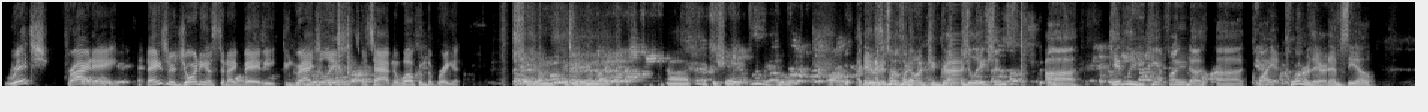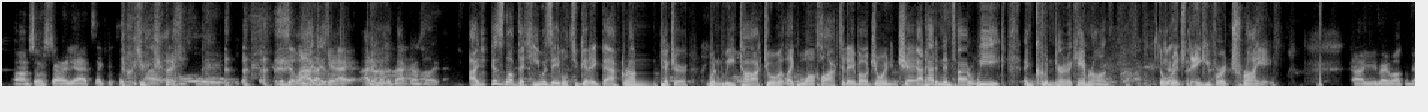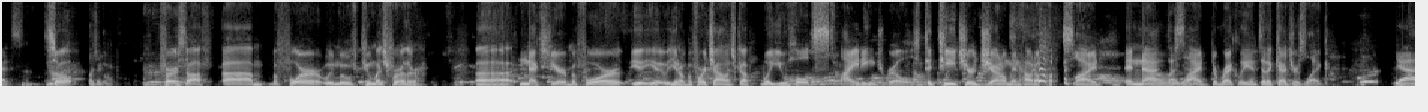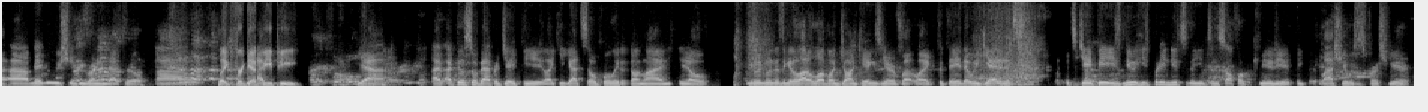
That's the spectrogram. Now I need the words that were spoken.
Rich Friday, thanks for joining us tonight, baby. Congratulations. What's happening? Welcome to Bring It. Hey, gentlemen. Thanks for the invite. Uh, I appreciate it. I, Hey, I just want to point out. congratulations. Uh, can't believe you can't find a, a quiet corner there at MCO. Oh, I'm so sorry. Yeah, it's like the place. You're Is it loud? I I, just- can't, I, I don't know what the background's like. I just love that he was able to get a background picture when we talked to him at like one o'clock today about joining. Chad had an entire week and couldn't turn a camera on. So, Rich, thank you for trying. Uh, you're very welcome, guys. So- pleasure. First off, um, before we move too much further, uh, next year before you, you you know before Challenge Cup, will you hold sliding drills to teach your gentlemen how to hook slide and not Oh to slide directly into the catcher's leg? Yeah, uh, maybe we should be running that drill. Uh, Like forget I- BP. yeah, I, I feel so bad for JP. Like he got so bullied online. You know, New England doesn't get a lot of love on John Kings here, but like the day that we get it, it's it's JP. He's new. He's pretty new to the to the softball community. I think last year was his first year,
